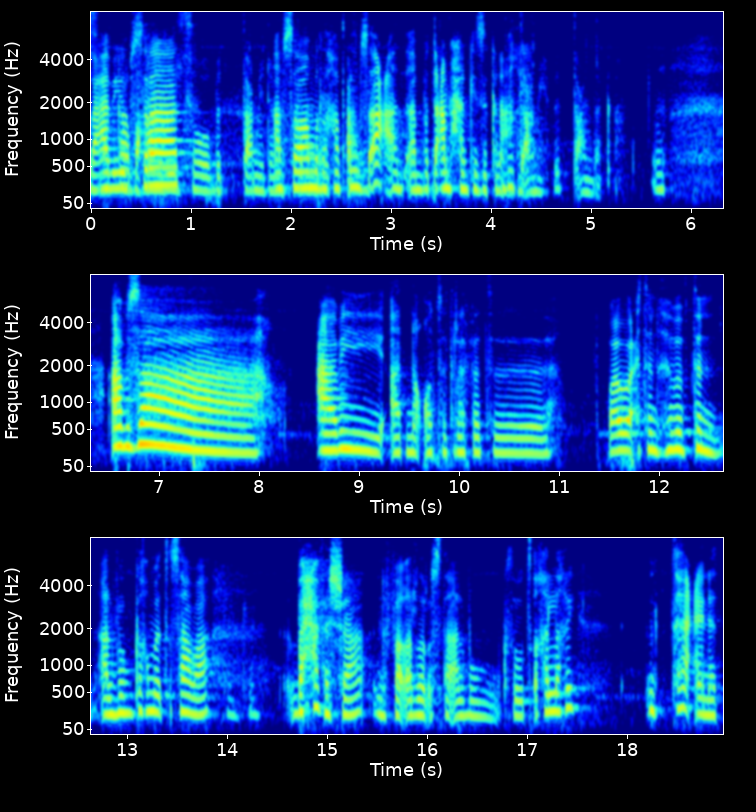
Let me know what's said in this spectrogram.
ብዓብዩ ብስራት ብጣዕሚ ኣብ ሰባ ምረኻብኩም ምስኣ ብጣዕሚ ሓጊዝክና ብጣዕሚ ብጣዕሚ በቃ ኣብዛ ዓብይ ኣድናቆት ትረፈት ዋዕዋዕትን ህብብትን ኣልበም ክክመፅእ ሳባ ብሓፈሻ ንፋቐር ዘርእስተ ኣልበም ክተውፅእ ከለኺ እንታይ ዓይነት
